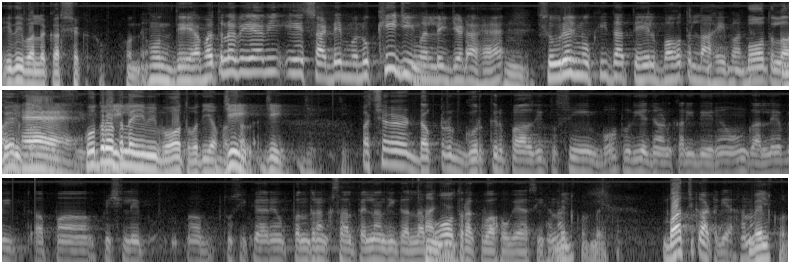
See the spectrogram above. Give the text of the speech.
ਇਹਦੇ ਵੱਲ ਆਕਰਸ਼ਕ ਹੁੰਦੇ ਆ। ਹੁੰਦੇ ਆ। ਮਤਲਬ ਇਹ ਹੈ ਵੀ ਇਹ ਸਾਡੇ ਮਨੁੱਖੀ ਜੀਵਨ ਲਈ ਜਿਹੜਾ ਹੈ ਸੂਰਜਮੁਖੀ ਦਾ ਤੇਲ ਬਹੁਤ ਲਾਹੇਵੰਦ ਬਹੁਤ ਲਾਭ ਹੈ। ਕੁਦਰਤ। ਲਈ ਵੀ ਬਹੁਤ ਵਧੀਆ ਫਸਲ ਹੈ। ਜੀ ਜੀ ਜੀ। ਅੱਛਾ ਡਾਕਟਰ ਗੁਰਕਿਰਪਾਲ ਜੀ ਤੁਸੀਂ ਬਹੁਤ ਵਧੀਆ ਜਾਣਕਾਰੀ ਦੇ ਰਹੇ ਹੋ। ਗੱਲ ਇਹ ਵੀ ਆਪਾਂ ਪਿਛਲੇ ਤੁਸੀਂ ਕਹਿ ਰਹੇ ਹੋ 15 ਕੁ ਸਾਲ ਪਹਿਲਾਂ ਦੀ ਗੱਲ ਆ ਬਹੁਤ ਰਕਬਾ ਹੋ ਗਿਆ ਸੀ ਹਨਾ? ਬਿਲਕੁਲ ਬਿਲਕੁਲ। ਬਾਅਦ ਚ ਘਟ ਗਿਆ ਹਨਾ? ਬਿਲਕੁਲ।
